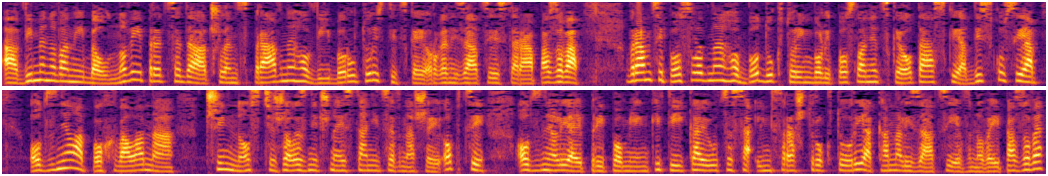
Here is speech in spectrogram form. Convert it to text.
a vymenovaný bol nový predseda a člen správneho výboru turistickej organizácie Stará Pazova. V rámci posledného bodu, ktorým boli poslanecké otázky a diskusia, odznela pochvala na činnosť železničnej stanice v našej obci, odzneli aj pripomienky týkajúce sa infraštruktúry a kanalizácie v Novej Pazove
